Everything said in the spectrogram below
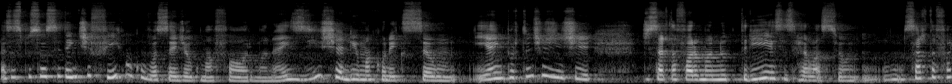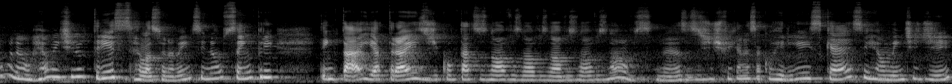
essas pessoas se identificam com você de alguma forma, né? Existe ali uma conexão e é importante a gente de certa forma nutrir esses relacionamentos, de certa forma não, realmente nutrir esses relacionamentos e não sempre tentar ir atrás de contatos novos, novos, novos, novos, novos, né? Às vezes a gente fica nessa correria e esquece realmente de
